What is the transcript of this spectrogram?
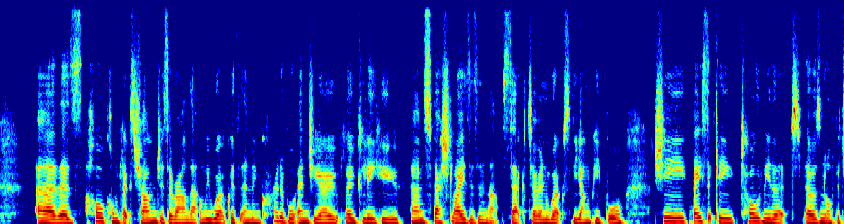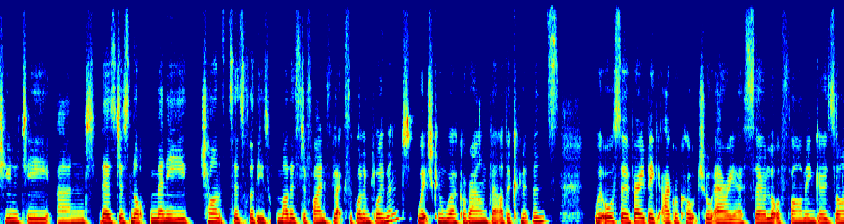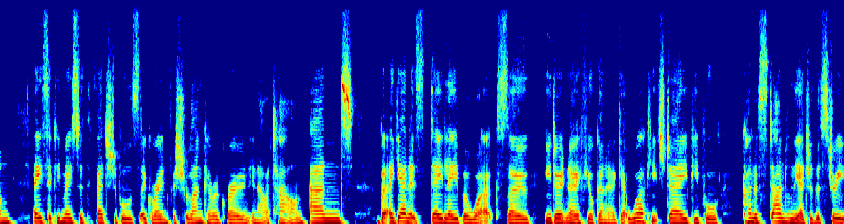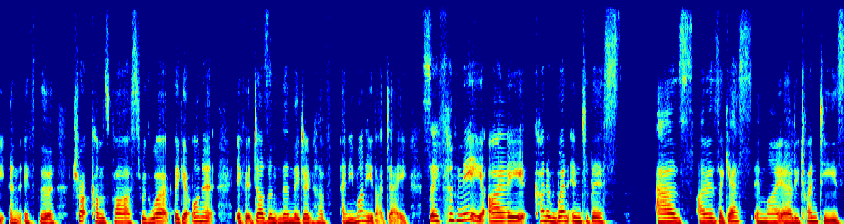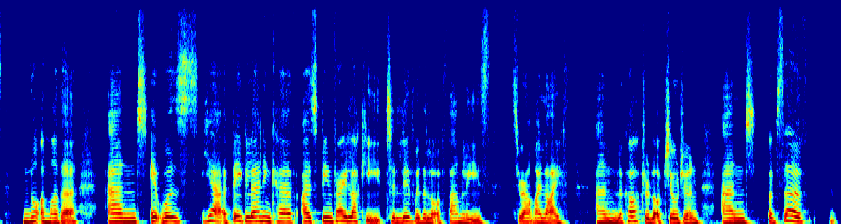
uh, there's whole complex challenges around that, and we work with an incredible NGO locally who um, specializes in that sector and works with young people. She basically told me that there was an opportunity, and there's just not many chances for these mothers to find flexible employment, which can work around their other commitments. We're also a very big agricultural area, so a lot of farming goes on. Basically, most of the vegetables are grown for Sri Lanka are grown in our town. And but again, it's day labor work. So you don't know if you're going to get work each day. People kind of stand on the edge of the street. And if the truck comes past with work, they get on it. If it doesn't, then they don't have any money that day. So for me, I kind of went into this as I was, I guess, in my early 20s not a mother. And it was, yeah, a big learning curve. I've been very lucky to live with a lot of families throughout my life and look after a lot of children and observe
